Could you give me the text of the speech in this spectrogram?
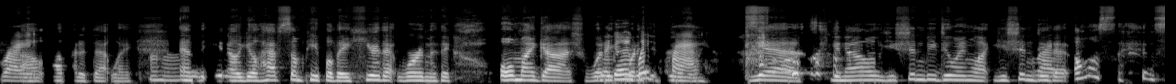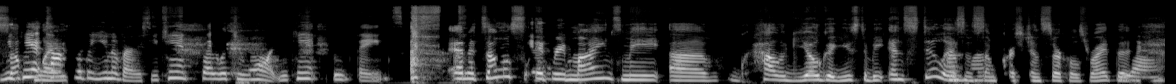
Right. I'll, I'll put it that way. Mm-hmm. And you know, you'll have some people they hear that word and they think, "Oh my gosh, what, are, what are you doing?" yes, you know, you shouldn't be doing like you shouldn't right. do that. Almost you can't ways. talk to the universe. You can't say what you want. You can't speak things. and it's almost yeah. it reminds me of how yoga used to be and still is uh-huh. in some Christian circles, right? That yeah.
